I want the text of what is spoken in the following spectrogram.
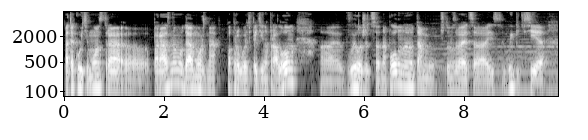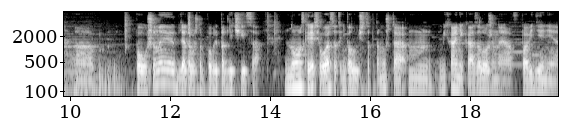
атакуйте монстра э, по-разному, да, можно попробовать пойти на пролом, э, выложиться на полную, там, что называется, выпить все э, поушены для того, чтобы подлечиться. Но, скорее всего, у вас это не получится, потому что механика, заложенная в поведение,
